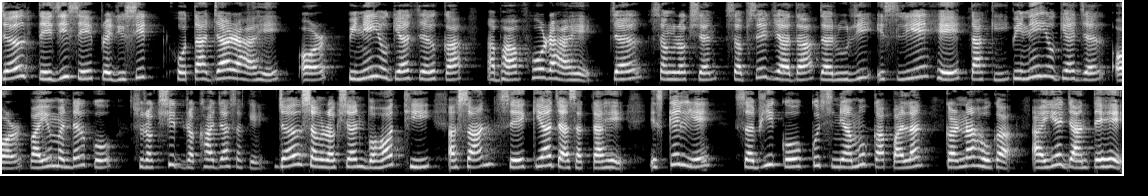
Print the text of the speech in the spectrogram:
जल तेज़ी से प्रदूषित होता जा रहा है और पीने योग्य जल का अभाव हो रहा है। जल संरक्षण सबसे ज़्यादा ज़रूरी इसलिए है ताकि पीने योग्य जल और वायुमंडल को सुरक्षित रखा जा सके। जल संरक्षण बहुत ही आसान से किया जा सकता है। इसके लिए सभी को कुछ नियमों का पालन करना होगा। आइए जानते हैं।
